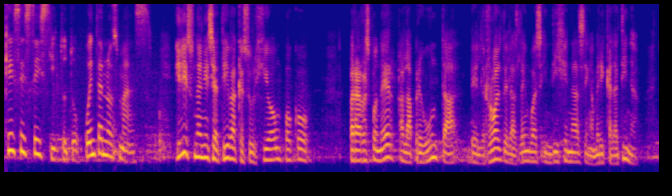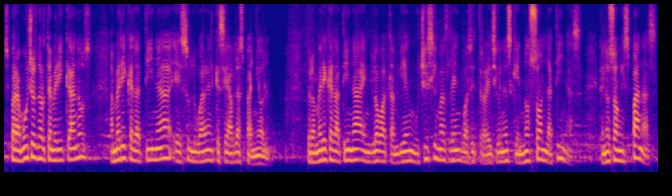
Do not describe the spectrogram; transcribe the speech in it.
¿Qué es este instituto? Cuéntanos más. Es una iniciativa que surgió un poco para responder a la pregunta del rol de las lenguas indígenas en América Latina. para muchos norteamericanos, América Latina es un lugar en el que se habla español. Pero América Latina engloba también muchísimas lenguas y tradiciones que no son latinas, que no son hispanas.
